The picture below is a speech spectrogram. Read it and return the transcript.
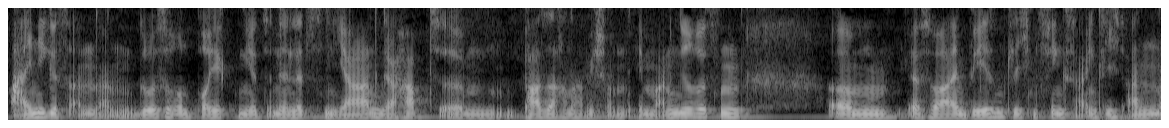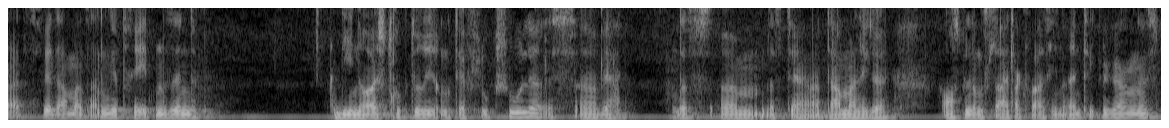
einiges an, an größeren Projekten jetzt in den letzten Jahren gehabt. Ähm, ein paar Sachen habe ich schon eben angerissen. Ähm, es war im Wesentlichen, fing es eigentlich an, als wir damals angetreten sind, die Neustrukturierung der Flugschule. Ist, äh, wir hatten das, ähm, dass der damalige Ausbildungsleiter quasi in Rente gegangen ist.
